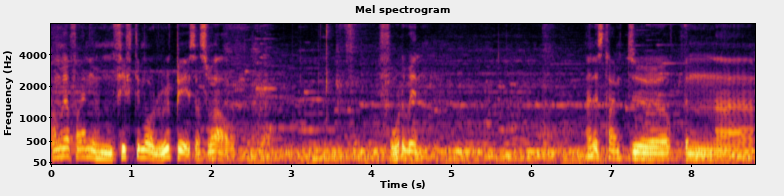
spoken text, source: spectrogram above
And we are finding 50 more rupees as well. For the win. And it's time to open uh,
